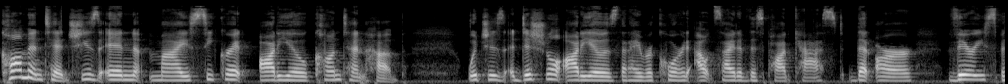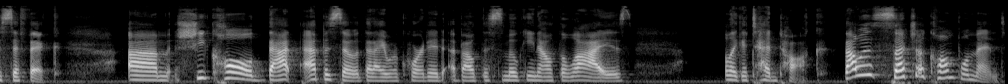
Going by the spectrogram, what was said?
commented, she's in my secret audio content hub, which is additional audios that I record outside of this podcast that are very specific. Um, she called that episode that I recorded about the smoking out the lies like a TED talk. That was such a compliment.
